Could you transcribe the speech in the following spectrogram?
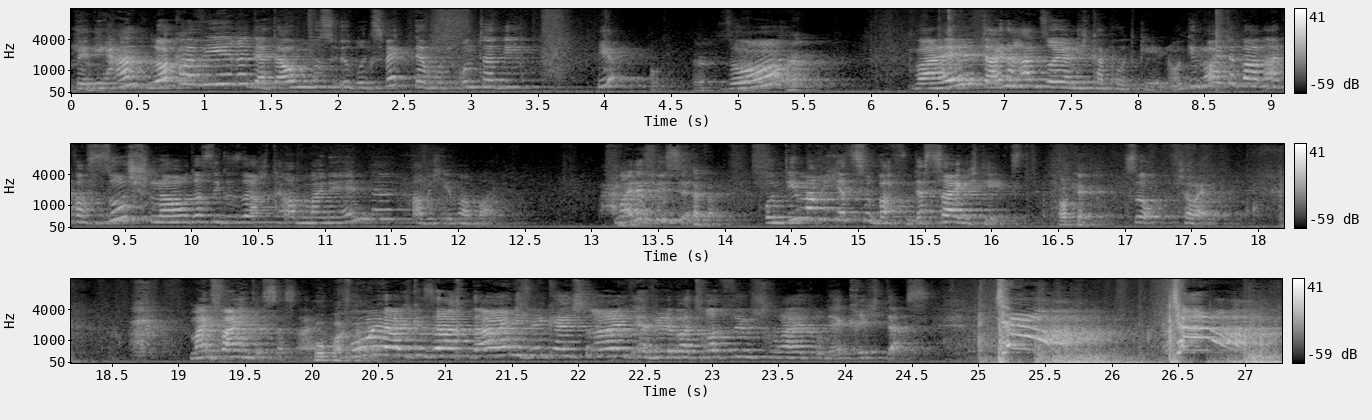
Wenn die Hand locker wäre, der Daumen muss übrigens weg, der muss unter die. Hier. So. Weil deine Hand soll ja nicht kaputt gehen. Und die Leute waren einfach so schlau, dass sie gesagt haben, meine Hände habe ich immer bei. Meine Füße. Und die mache ich jetzt zu Waffen. Das zeige ich dir jetzt. Okay. So, schau her. Mein Feind ist das eigentlich. Vorher habe ich gesagt, nein, ich will keinen Streit. Er will aber trotzdem Streit und er kriegt das. Tja! Tja!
